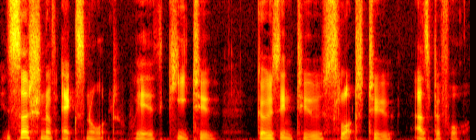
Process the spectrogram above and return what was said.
Insertion of x0 with key 2 goes into slot 2 as before.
